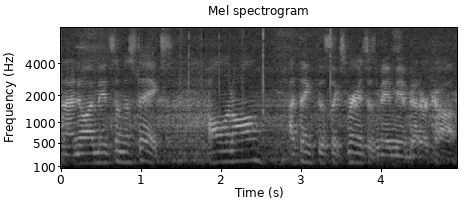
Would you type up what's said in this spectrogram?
and I know I made some mistakes. All in all, I think this experience has made me a better cop.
